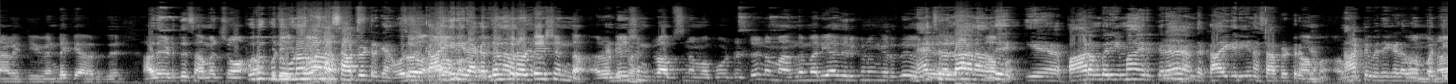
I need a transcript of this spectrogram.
நாளைக்கு வெண்டைக்காய் வருது. அதை எடுத்து சமைச்சோம். புது புது உணவா. நான் சாப்பிட்டுட்டு இருக்கேன். ஒரு காய்கறி ஆமா. ரகத்தை இது நான் ரொட்டேஷன் தான். ரொட்டேஷன் கிராப்ஸ் நம்ம போட்டுட்டு நம்ம அந்த மாதிரியாவது இருக்கணுங்கிறது நேச்சுரலா நான் வந்து பாரம்பரியமா இருக்கிற அந்த காய்கறியை நான் சாப்பிட்டுட்டு இருக்கேன். நாட்டு விதைகளை உற்பத்தி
